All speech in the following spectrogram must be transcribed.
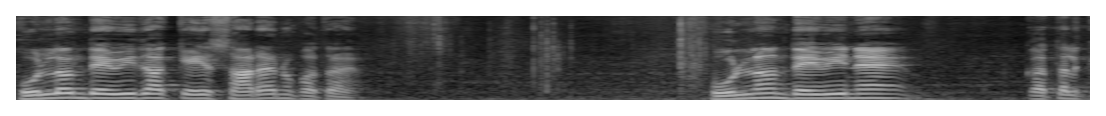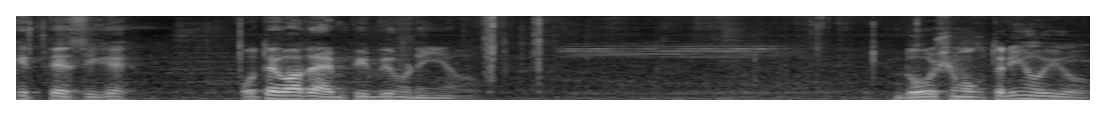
ਫੂਲਨ ਦੇਵੀ ਦਾ ਕੇਸ ਸਾਰਿਆਂ ਨੂੰ ਪਤਾ ਹੈ। ਫੂਲਨ ਦੇਵੀ ਨੇ ਕਤਲ ਕੀਤੇ ਸੀਗੇ, ਉਹ ਤੋਂ ਬਾਅਦ ਐਮਪੀ ਵੀ ਬਣੀ ਆ ਉਹ। ਦੋਸ਼ ਮੁਕਤ ਨਹੀਂ ਹੋਈ ਉਹ।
